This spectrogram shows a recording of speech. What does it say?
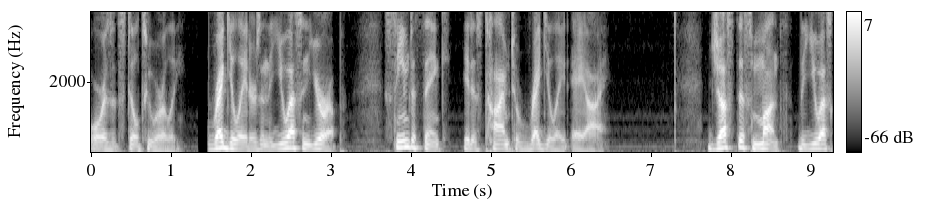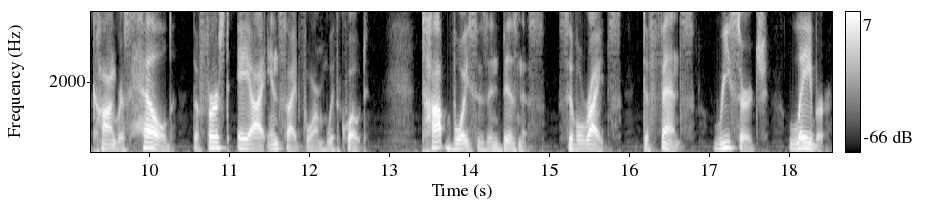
or is it still too early? Regulators in the US and Europe seem to think it is time to regulate AI. Just this month, the US Congress held the first AI Insight Forum with, quote, top voices in business, civil rights, defense, research, labor,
